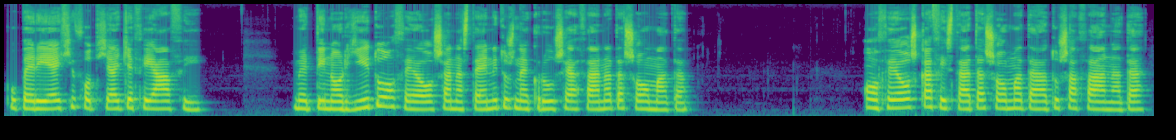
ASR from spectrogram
που περιέχει φωτιά και θιάφη. Με την οργή του ο Θεός ανασταίνει τους νεκρούς σε αθάνατα σώματα. Ο Θεός καθιστά τα σώματά τους αθάνατα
